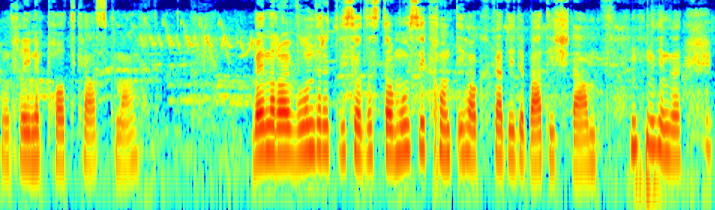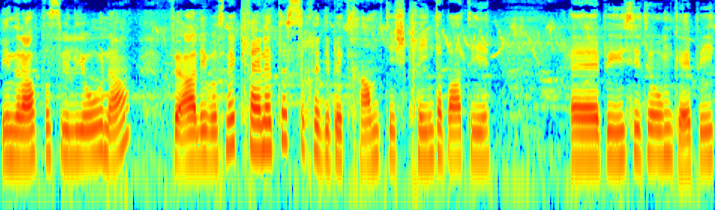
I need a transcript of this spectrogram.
einen kleinen Podcast gemacht. Wenn ihr euch wundert, wieso das da Musik kommt, ich hocke gerade in der Badistampf in, in Rapperswil-Jona. Für alle, die es nicht kennen, das ist so ein die bekannteste Kinderbadi äh, bei uns in der Umgebung.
